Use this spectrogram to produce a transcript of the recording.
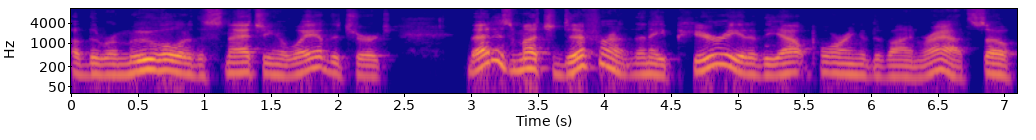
of the removal or the snatching away of the church. That is much different than a period of the outpouring of divine wrath. So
